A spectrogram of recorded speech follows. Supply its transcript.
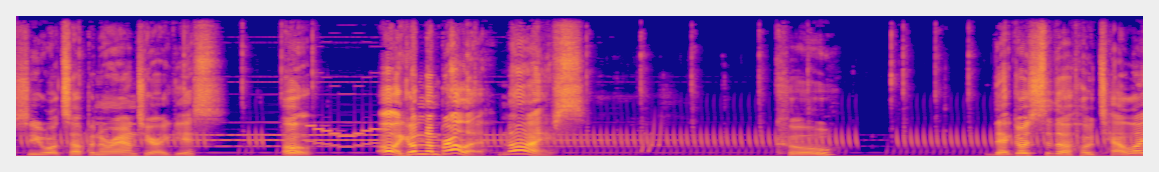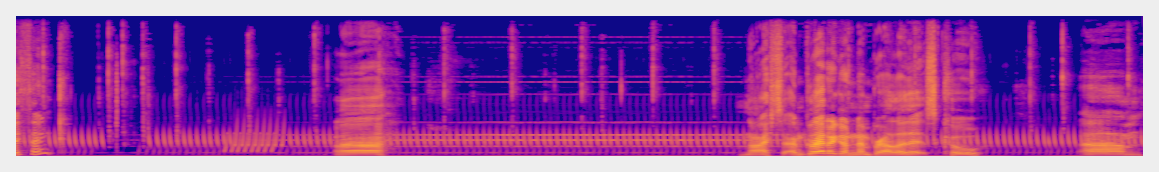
See what's up and around here, I guess. Oh. Oh, I got an umbrella. Nice. Cool. That goes to the hotel, I think? Uh... Nice. I'm glad I got an umbrella. That's cool. Um...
